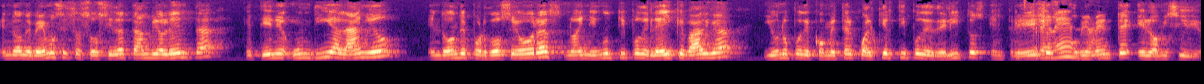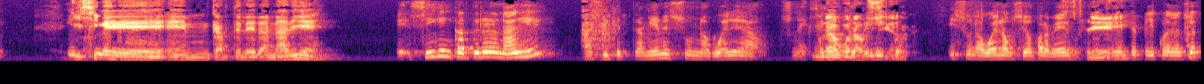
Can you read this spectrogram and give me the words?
en donde vemos esa sociedad tan violenta que tiene un día al año en donde por 12 horas no hay ningún tipo de ley que valga y uno puede cometer cualquier tipo de delitos, entre ellos obviamente el homicidio. ¿Y sigue en cartelera nadie? Eh, sigue en cartelera nadie, así que también es una buena, es una excelente película. Opción. Es una buena opción para ver, es una excelente película de acción.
